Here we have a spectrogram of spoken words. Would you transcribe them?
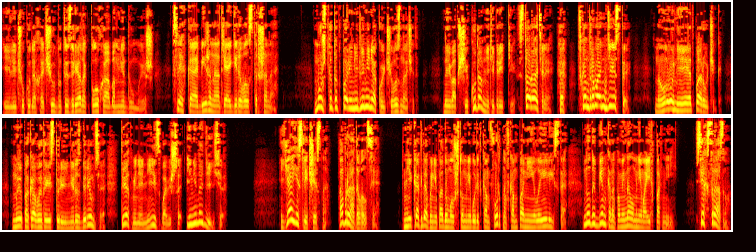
и лечу куда хочу, но ты зря так плохо обо мне думаешь», — слегка обиженно отреагировал старшина. «Может, этот парень и для меня кое-чего значит. Да и вообще, куда мне теперь идти? В старатели? Ха, в контрабандисты? Ну нет, поручик, мы пока в этой истории не разберемся, ты от меня не избавишься и не надейся». Я, если честно, обрадовался. Никогда бы не подумал, что мне будет комфортно в компании лоялиста, но Дыбенко напоминал мне моих парней. Всех сразу.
